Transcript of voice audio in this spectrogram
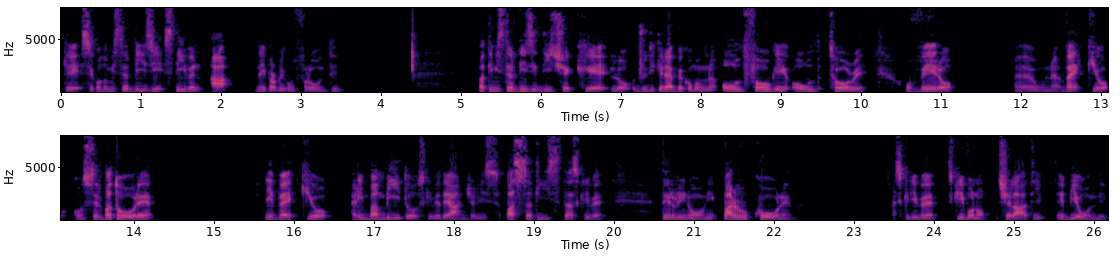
che secondo Mr. Deasy Steven ha nei propri confronti. Infatti Mr. Deasy dice che lo giudicherebbe come un old fogey, old Tory, ovvero eh, un vecchio conservatore e vecchio rimbambito, scrive De Angelis, passatista, scrive Terrinoni, parruccone, scrive, scrivono Celati e Biondi.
